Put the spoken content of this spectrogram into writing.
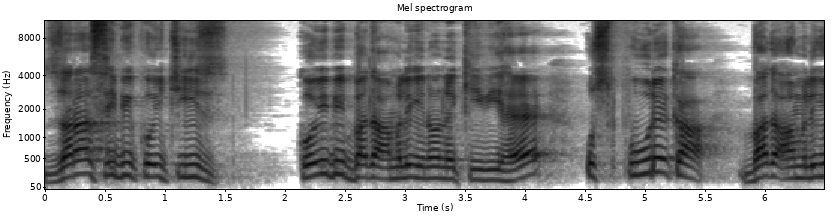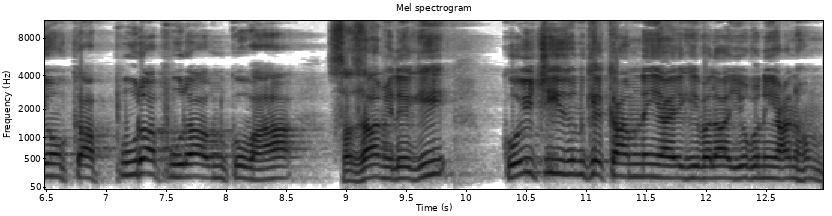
ذرا سی بھی کوئی چیز، کوئی بھی بد عملی انہوں نے کی ہوئی ہے، اس پورے کا بد عملیوں کا پورا پورا ان کو وہاں سزا ملے گی۔ کوئی چیز ان کے کام نہیں آئے گی۔ ولا یغنی عنہم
